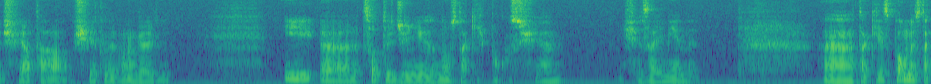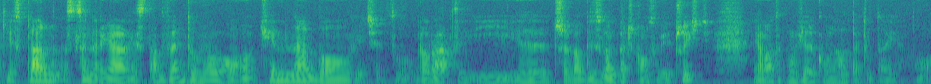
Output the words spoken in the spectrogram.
e, świata w świetle Ewangelii. I e, co tydzień jedną z takich pokus się, się zajmiemy. E, taki jest pomysł, taki jest plan. Sceneria jest adwentowo ciemna, bo wiecie, to roraty i trzeba by z lampeczką sobie przyjść. Ja mam taką wielką lampę tutaj, o,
